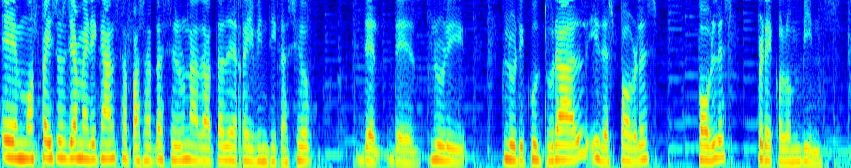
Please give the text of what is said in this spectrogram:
En molts països ja americans ha passat a ser una data de reivindicació del, del pluri, pluricultural i dels pobles, pobles precolombins.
